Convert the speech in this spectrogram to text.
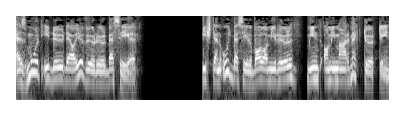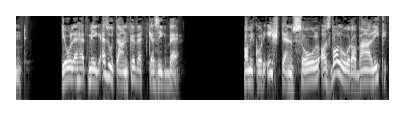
Ez múlt idő, de a jövőről beszél. Isten úgy beszél valamiről, mint ami már megtörtént. Jól lehet, még ezután következik be. Amikor Isten szól, az valóra válik,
